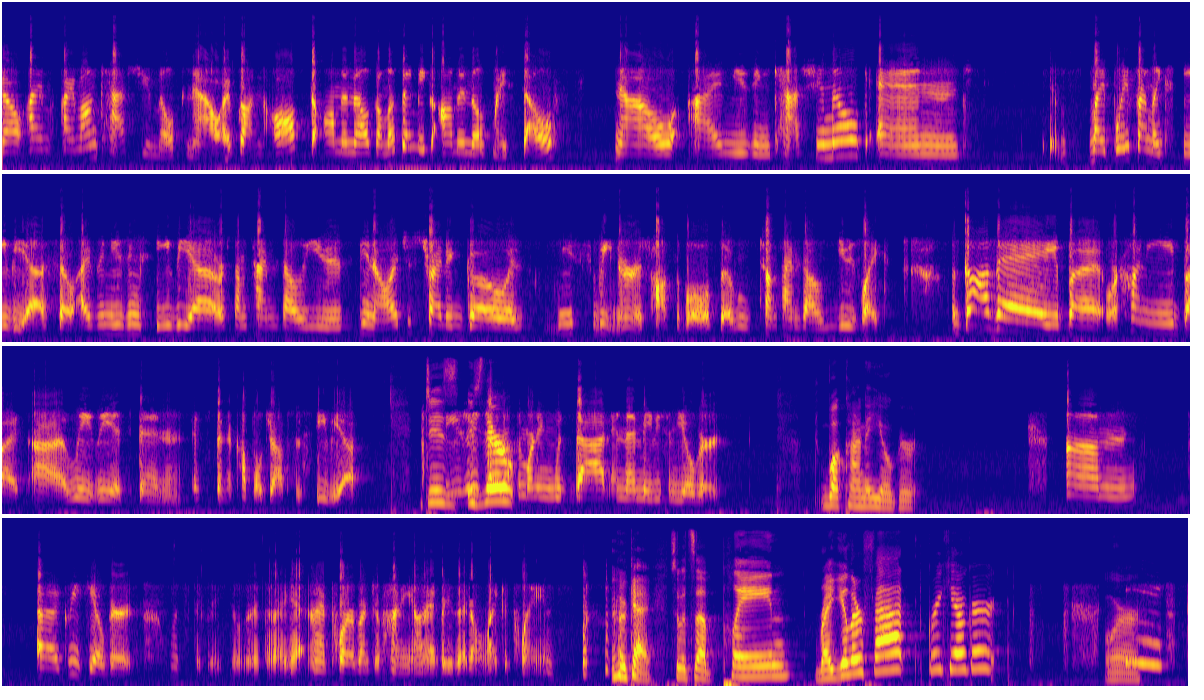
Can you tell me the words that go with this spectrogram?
no, I'm I'm on cashew milk now. I've gotten off the almond milk unless I make almond milk myself. Now I'm using cashew milk and my boyfriend likes stevia, so I've been using stevia or sometimes I'll use, you know, I just try to go as least sweetener as possible. So sometimes I'll use like agave, but or honey, but uh, lately it's been it's been a couple drops of stevia. Does, usually is there the morning with that, and then maybe some yogurt. What kind of yogurt? Um, uh, Greek yogurt. What's the Greek yogurt that I get? And I pour a bunch of honey on it because I don't like it plain. okay, so it's a plain regular fat Greek yogurt, or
